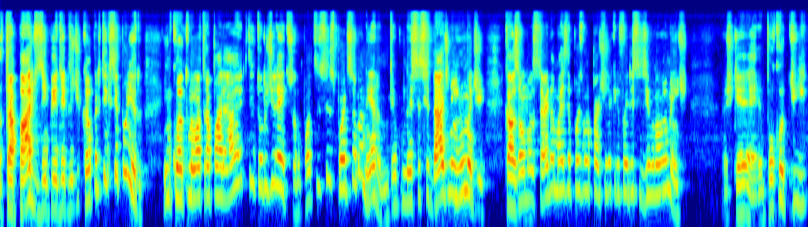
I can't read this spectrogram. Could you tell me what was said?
atrapalhe o desempenho dele de campo, ele tem que ser punido. Enquanto não atrapalhar, ele tem todo o direito, só não pode se expor dessa maneira. Não tem necessidade nenhuma de causar um mal-estar, mais depois de uma partida que ele foi decisivo novamente. Acho que é um pouco de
